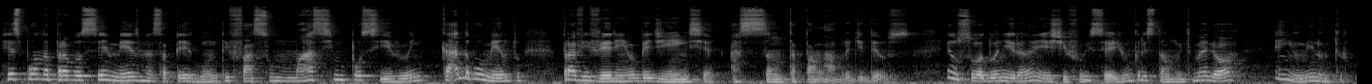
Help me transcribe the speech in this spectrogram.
Responda para você mesmo essa pergunta e faça o máximo possível em cada momento para viver em obediência à santa palavra de Deus. Eu sou a Dona Irã e este foi Seja um Cristão Muito Melhor em um Minuto.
